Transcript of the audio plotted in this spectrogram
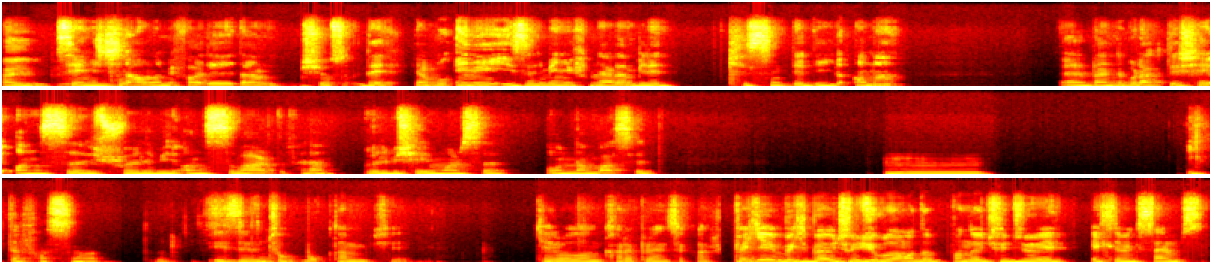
Hayır. Senin için anlam ifade eden bir şey olsun. De ya bu en iyi izlediğim en iyi filmlerden biri kesinlikle değil ama e, bende bıraktığı şey anısı şöyle bir anısı vardı falan. Öyle bir şeyin varsa ondan bahset. Hmm, İlk defa sınavda. izledim çok boktan bir şey. Keloğlan Kara Prens'e karşı. Peki, peki ben üçüncüyü bulamadım. Bana üçüncümü ek- eklemek ister misin?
